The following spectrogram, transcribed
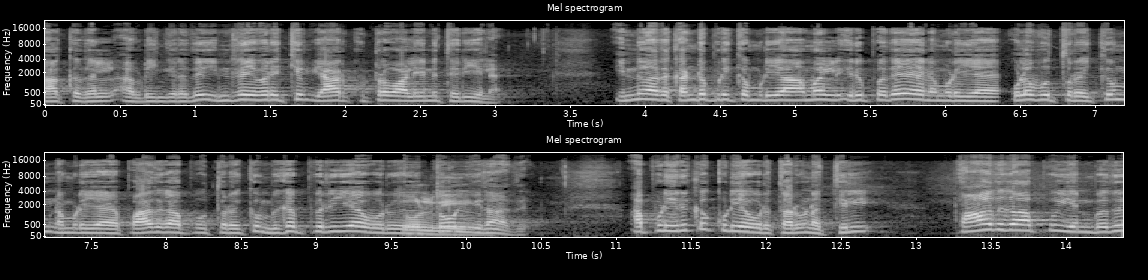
தாக்குதல் அப்படிங்கிறது இன்றைய வரைக்கும் யார் குற்றவாளின்னு தெரியல. இன்னும் அதை கண்டுபிடிக்க முடியாமல் இருப்பதே நம்முடைய உளவுத்துறைக்கும் நம்முடைய பாதுகாப்புத்துறைக்கும் மிகப்பெரிய ஒரு தோல்வி. தான் அது. அப்படி இருக்கக்கூடிய ஒரு தருணத்தில் பாதுகாப்பு என்பது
